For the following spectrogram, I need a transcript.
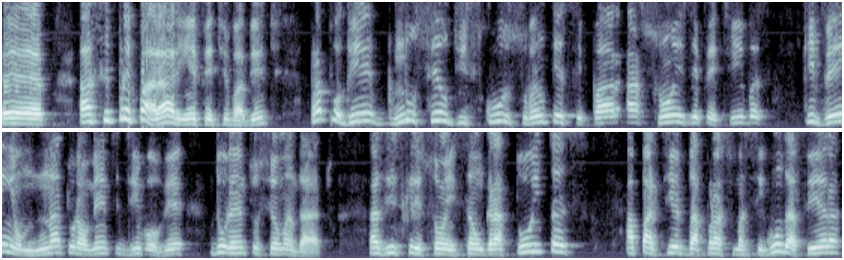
uh, a se prepararem efetivamente para poder, no seu discurso, antecipar ações efetivas que venham naturalmente desenvolver durante o seu mandato. As inscrições são gratuitas. A partir da próxima segunda-feira,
